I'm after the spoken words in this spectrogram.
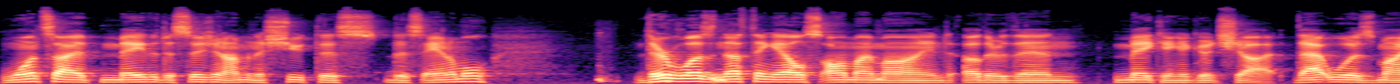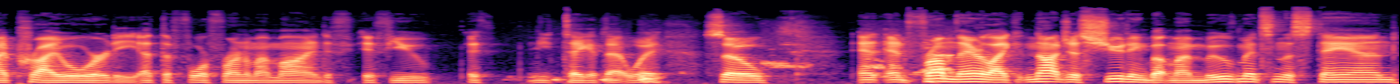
once i made the decision i'm going to shoot this this animal there was nothing else on my mind other than making a good shot. That was my priority at the forefront of my mind if if you if you take it that way. So and and from there like not just shooting but my movements in the stand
